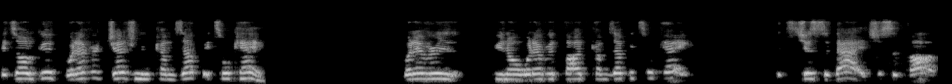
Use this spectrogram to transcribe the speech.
It's all good. Whatever judgment comes up, it's okay. Whatever, you know, whatever thought comes up, it's okay. It's just a that. It's just a thought.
